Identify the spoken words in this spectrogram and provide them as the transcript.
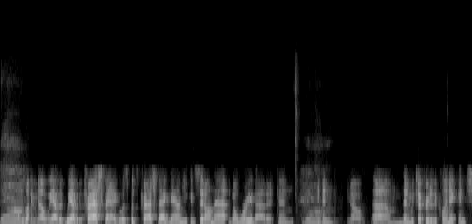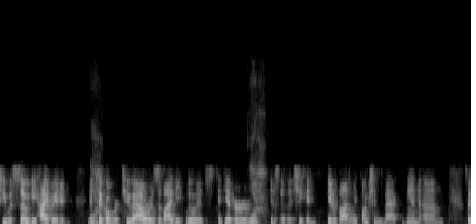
yeah. I was like, no, we have a, we have a trash bag. Let's put the trash bag down. You can sit on that. Don't worry about it. And, yeah. and, you know, um, then we took her to the clinic and she was so dehydrated it yeah. took over two hours of IV fluids to get her just so that she could get her bodily functions back. And um, so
